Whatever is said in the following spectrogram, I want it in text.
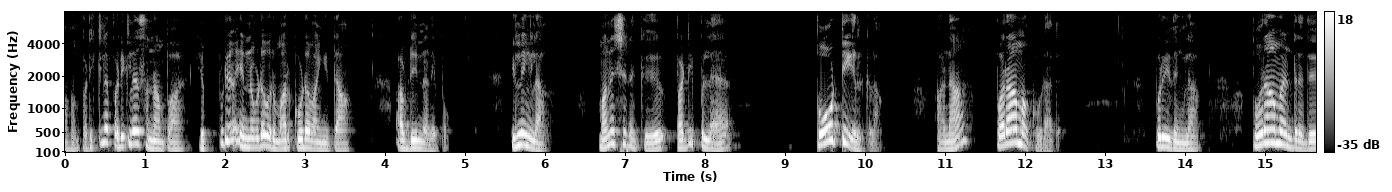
அவன் படிக்கல படிக்கல சொன்னான்ப்பா. எப்படியோ என்னை விட ஒரு மார்க் கூட வாங்கிட்டான் அப்படின்னு நினைப்போம். இல்லைங்களா? மனுஷனுக்கு படிப்பில் போட்டி இருக்கலாம். ஆனால் பொறாமை கூடாது. புரியுதுங்களா? பொறாமைன்றது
